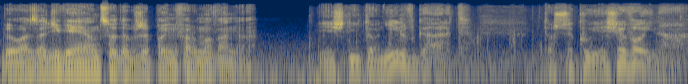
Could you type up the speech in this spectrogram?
Była zadziwiająco dobrze poinformowana. Jeśli to Nilfgaard, to szykuje się wojna.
